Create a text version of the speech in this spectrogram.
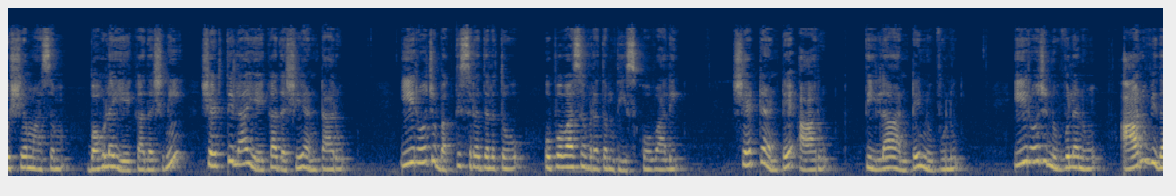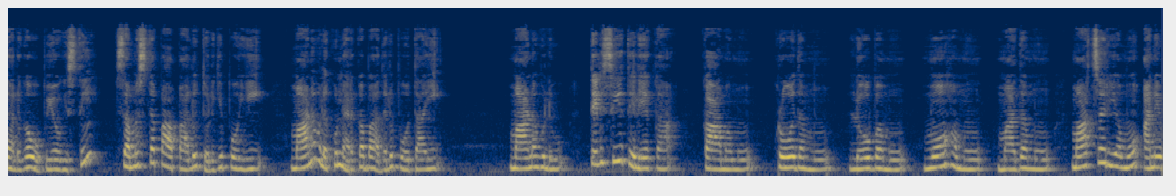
పుష్యమాసం బహుళ ఏకాదశిని షట్తిలా ఏకాదశి అంటారు. ఈరోజు భక్తి శ్రద్ధలతో ఉపవాస వ్రతం తీసుకోవాలి. షట్ అంటే ఆరు తిలా అంటే నువ్వులు. ఈరోజు నువ్వులను ఆరు విధాలుగా ఉపయోగిస్తే సమస్త పాపాలు తొలగిపోయి మానవులకు నరకబాధలు పోతాయి. మానవులు తెలిసి తెలియక కామము క్రోధము లోభము మోహము మదము మాత్సర్యము అనే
